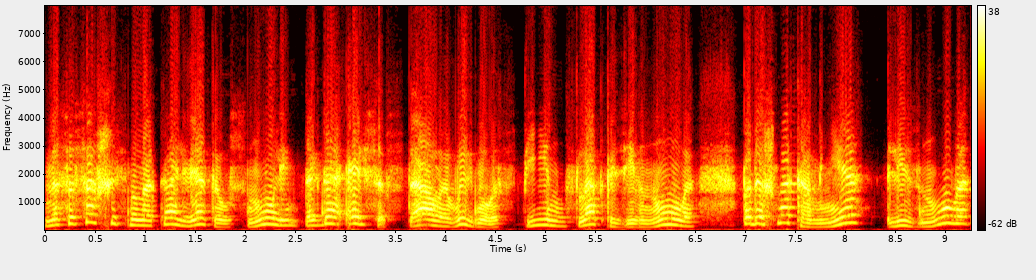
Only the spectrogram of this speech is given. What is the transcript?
Насосавшись молока, львята уснули. Тогда Эльса встала, выгнула спину, сладко зевнула, подошла ко мне, лизнула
